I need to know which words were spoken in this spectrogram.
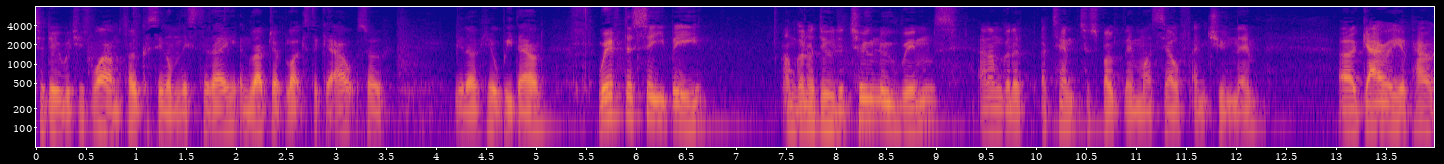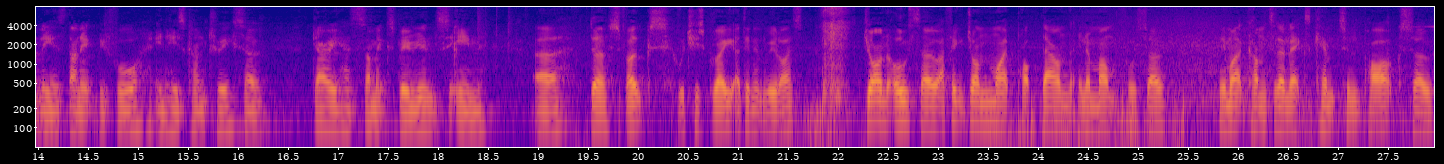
to do, which is why I'm focusing on this today. And Rabjab likes to get out, so, you know, he'll be down. With the CB, I'm going to do the two new rims and I'm going to attempt to spoke them myself and tune them. Uh, Gary apparently has done it before in his country, so Gary has some experience in uh, the spokes, which is great. I didn't realise. John also, I think John might pop down in a month or so. He might come to the next Kempton Park, so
